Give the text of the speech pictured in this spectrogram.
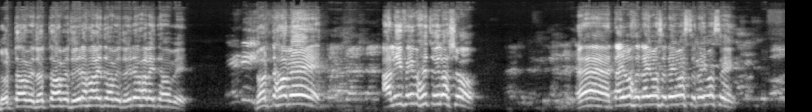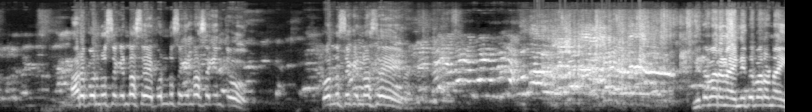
ধরতে হবে ধরতে হবে ধরে ফেলাইতে হবে ধরে ফেলাইতে হবে। ধরতে হবে। আলিফ এই পাশে চলে আসো। হ্যাঁ টাইম আছে টাইম আছে টাইম আছে টাইম আছে। আরও পনেরো সেকেন্ড আছে পনেরো সেকেন্ড আছে কিন্তু। পনেরো সেকেন্ড আছে। নিতে পারো নাই নিতে পারো নাই।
